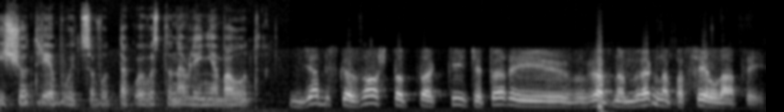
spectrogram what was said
еще требуется вот такое восстановление болот? Я бы сказал, что такие территории равномерно по всей Латвии.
